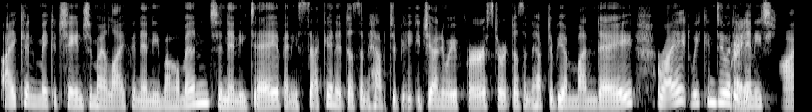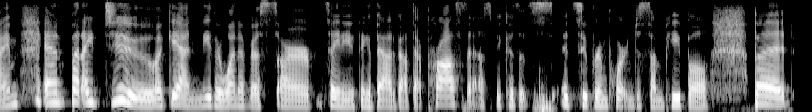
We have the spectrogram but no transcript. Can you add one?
I can make a change in my life in any moment, in any day, of any second. It doesn't have to be January 1st or it doesn't have to be a Monday, right? We can do it right. at any time. And but I do, again, neither one of us are saying anything bad about that process because it's it's super important to some people. But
